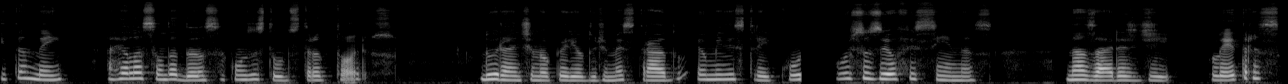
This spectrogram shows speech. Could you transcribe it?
e também a relação da dança com os estudos tradutórios. Durante meu período de mestrado, eu ministrei cursos e oficinas nas áreas de letras,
